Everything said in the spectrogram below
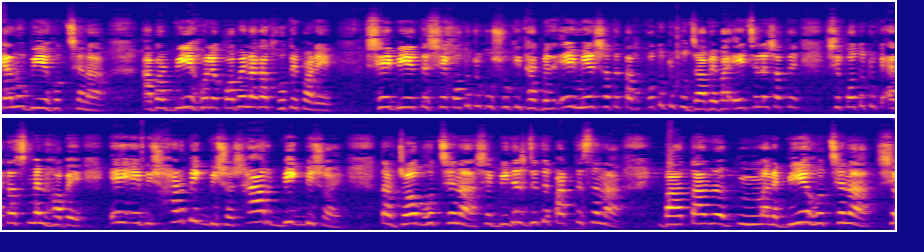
কেন বিয়ে হচ্ছে না? আবার বিয়ে হলে কবে নাগাদ হতে পারে? সেই বিয়েতে সে কতটুকু সুখী থাকবে? এই মেয়ের সাথে তার কতটুকু যাবে বা এই ছেলের সাথে সে কতটুকু অ্যাটাচমেন্ট হবে? এই এই সার্বিক বিষয় সার্বিক বিষয়। তার জব হচ্ছে না, সে বিদেশ যেতে পারতেছে না বা তার মানে বিয়ে হচ্ছে না, সে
